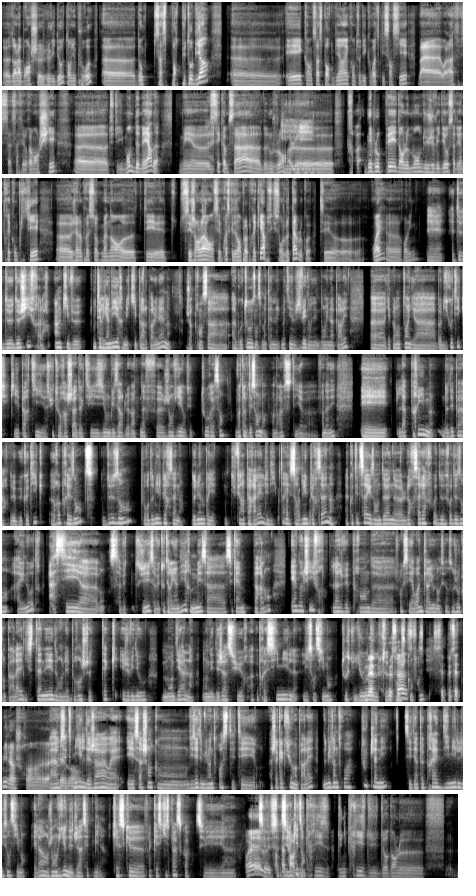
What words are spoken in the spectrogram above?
dans la branche jeux vidéo, tant mieux pour eux. Donc ça se porte plutôt bien. Euh, et quand ça se porte bien et qu'on te dit qu'on va te licencier, bah voilà, ça, ça fait vraiment chier. Euh, tu te dis monde de merde, mais euh, Ouais. c'est comme ça euh, de nos jours. Et- Le développer dans le monde du jeu vidéo, ça devient très compliqué. Euh, J'ai l'impression que maintenant, euh, ces gens-là, c'est presque des emplois précaires puisqu'ils sont jetables, quoi. C'est ouais, Rolling. Et deux, deux- deux chiffres. Alors, un qui veut tout et rien dire, mais qui parle par lui-même. Je reprends ça à, à Goto dans sa matin- matinale JV dont, dont il a parlé. Euh, il n'y a pas longtemps, il y a Bobby Kotick qui est parti suite au rachat d'Activision Blizzard le 29 janvier, donc c'est tout récent, 29 décembre, enfin bref, c'était il y a fin d'année. Et la prime de départ de Bobby Kotick représente deux ans pour 2000 personnes, 2000 employés. Donc tu fais un parallèle, tu dis, putain, ils sortent 2000 personnes, à côté de ça, ils en donnent euh, leur salaire fois deux, fois deux ans à une autre. Assez, euh, bon, ça veut, ça veut tout et rien dire, mais ça, c'est quand même parlant. Et un autre chiffre, là, je vais prendre, euh, je crois que c'est Erwan Cario dans son jeu qui en parlait, il dit, cette année, dans les branches tech et jeux vidéo mondiales, on est déjà sur à peu près 6000 licenciements, tous studios, Même toutes plus que confondues. c'est de 7000, hein, je crois. Ah, ou actuellement. 7000 déjà, ouais. Et sachant qu'on disait 2023, c'était à chaque actu on en parlait. 2023, toute l'année, c'était à peu près 10 000 licenciements. Et là, en janvier, on est déjà à 7000. Qu'est-ce que, enfin, qu'est-ce qui se passe, quoi? C'est euh, Ouais, C'est- parlent d'une inquiétant. crise, d'une crise du, dans, dans le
